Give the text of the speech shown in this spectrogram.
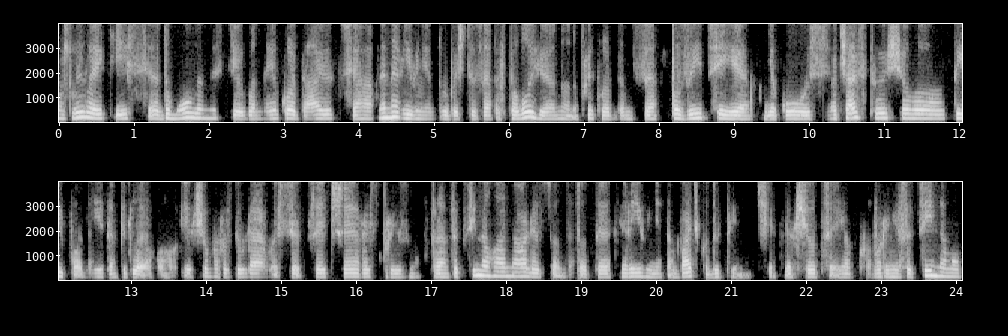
можливо якісь е, домовленості вони вкладаються не на рівні, вибачте, за тавтологію, ну, наприклад, там з позиції якогось начальствуючого типу і там підлеглого. Якщо ми роздивляємося це через призму транзакційного аналізу, то те рівні там батько дитини, чи якщо це як в організаційному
